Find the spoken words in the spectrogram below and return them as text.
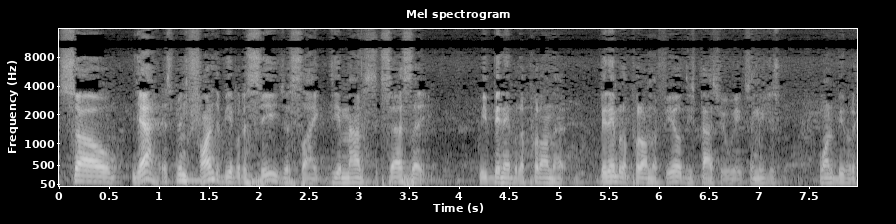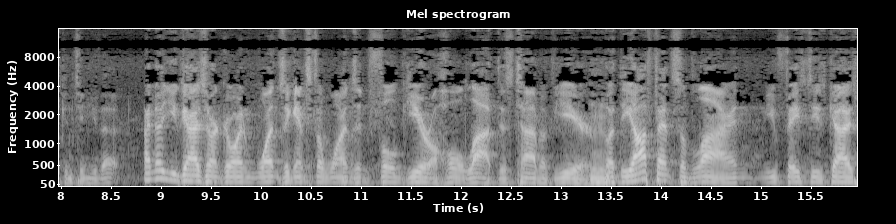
So yeah, it's been fun to be able to see just like the amount of success that we've been able to put on the been able to put on the field these past few weeks, and we just want to be able to continue that. I know you guys aren't going ones against the ones in full gear a whole lot this time of year, Mhm. but the offensive line, you face these guys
